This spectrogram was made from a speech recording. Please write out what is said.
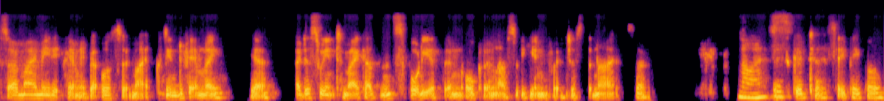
so my immediate family, but also my extended family. Yeah. I just went to my cousin's 40th in Auckland last weekend for just the night. So Nice. It's good to see people.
